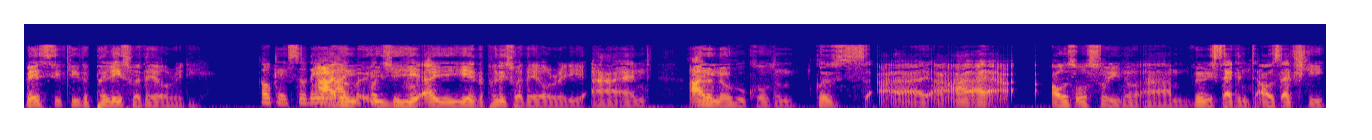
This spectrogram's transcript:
basically, the police were there already. Okay, so they I don't. Chicco. uh, yeah, the police were there already, uh, and I don't know who called them because I, I, I, I was also, you know, um, very saddened. I was actually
